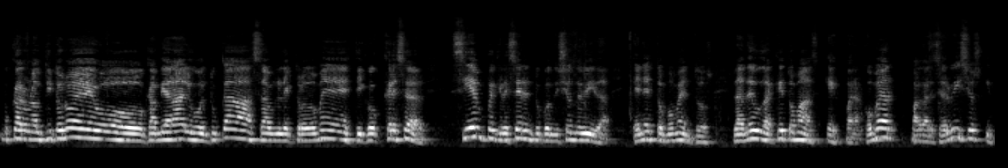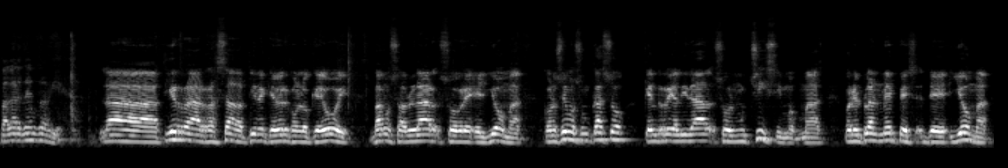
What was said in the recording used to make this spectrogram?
Buscar un autito nuevo, cambiar algo en tu casa, un electrodoméstico, crecer. Siempre crecer en tu condición de vida. En estos momentos, la deuda que tomás es para comer, pagar servicios y pagar deuda vieja. La tierra arrasada tiene que ver con lo que hoy vamos a hablar sobre el IOMA. Conocemos un caso que en realidad son muchísimos más. Por el plan MEPES de IOMA,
